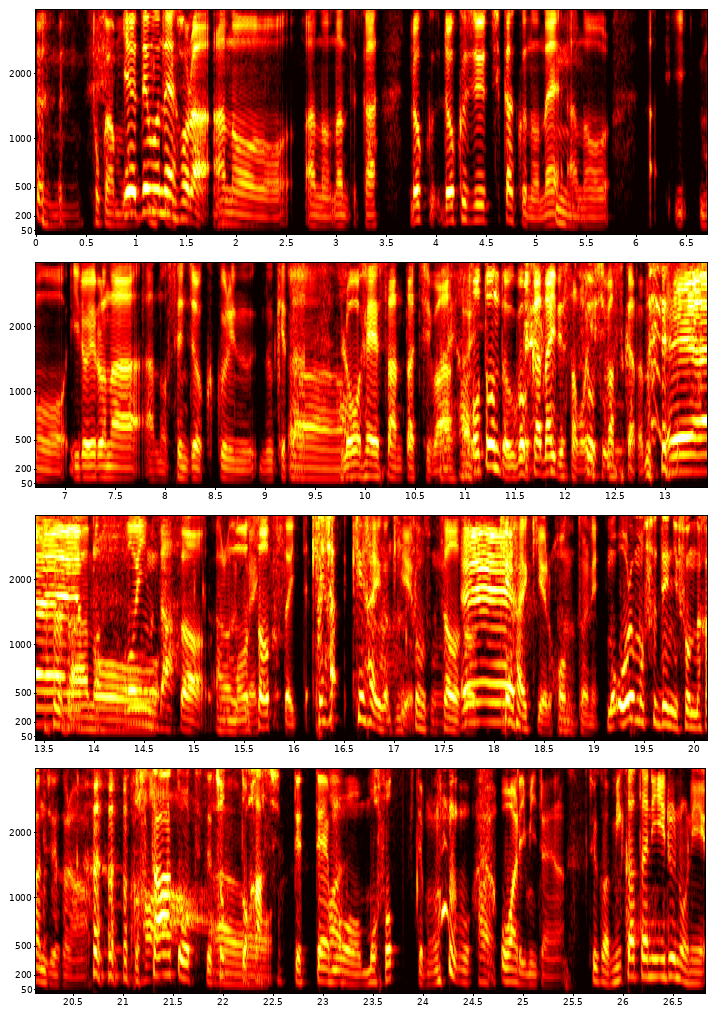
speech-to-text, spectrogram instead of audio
うんとかもいやでもねほらあのあのなんていうか6 60近くのね、うん。あのもういろいろなあの戦場をくくり抜けた老兵さんたちは、はいはい。ほとんど動かないでサボりしますからね。ええ やっぱすごいんだ。そう。あのもうそっと言って。気配が消える。そうそう。そうそう、えー。気配消える本当に。もう俺もすでにそんな感じだから スタートっつってちょっと走ってってはいもうもそってもう終わりみたいな。っていうか味方にいるのに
